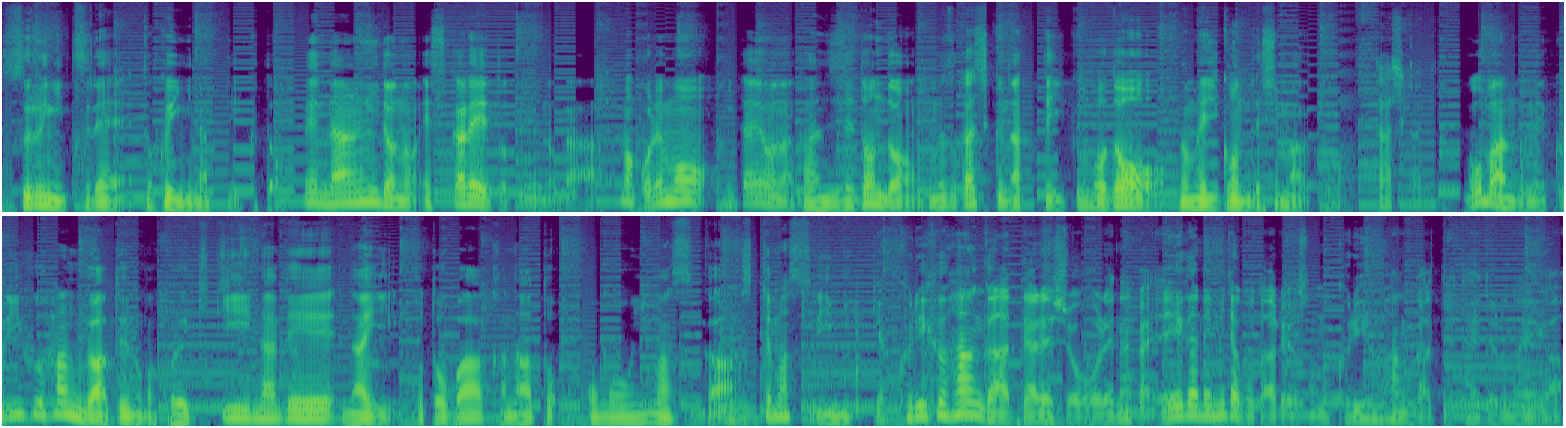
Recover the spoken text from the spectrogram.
するにつれ得意になっていくと。で難易度のエスカレートというのがまあこれも似たような感じでどんどん難しくなっていくほどのめり込んでしまうと。確かに。5番のねクリフハンガーというのがこれ聞き慣れない言葉かなと思いますが、うん。知ってます？意味いやクリフハンガーってあれでしょ。俺なんか映画で見たことあるよそのクリフハンガーっていうタイトルの映画。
